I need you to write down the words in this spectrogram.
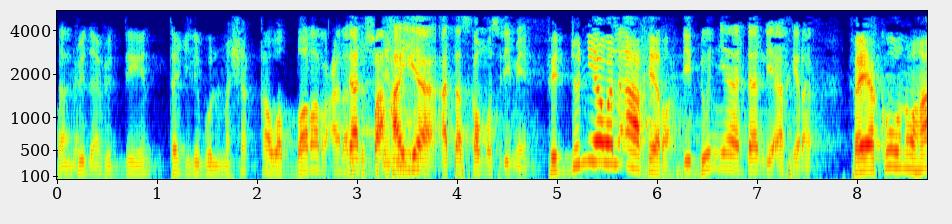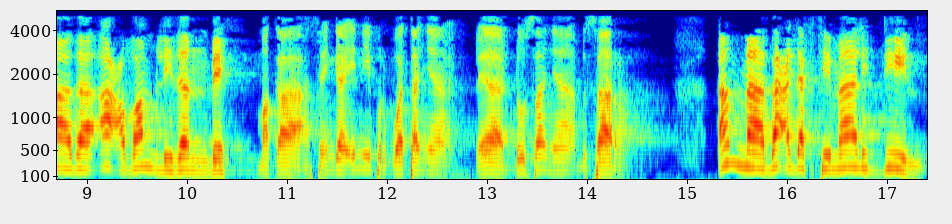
Dan eh, bid'ah fi din tajlibu al-mashaqqah wad-darar 'ala al-muslimin. Dan bahaya atas kaum muslimin. Fi dunya wal akhirah. Di dunia dan di akhirat. Fayakunu hadha a'zam li dhanbihi maka sehingga ini perbuatannya ya dosanya besar. Amma ba'da iktimal ad-din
